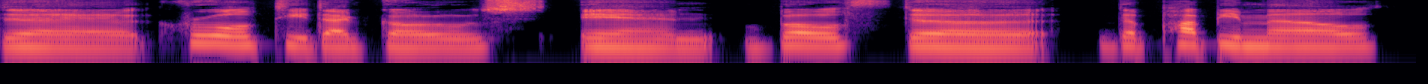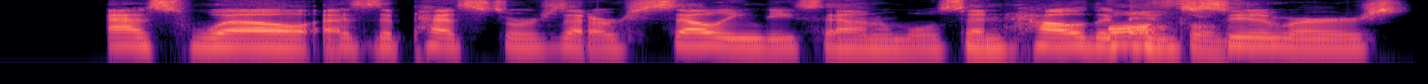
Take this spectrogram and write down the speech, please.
the cruelty that goes in both the the puppy mill as well as the pet stores that are selling these animals and how the awesome. consumers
